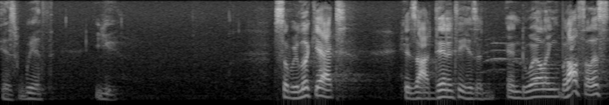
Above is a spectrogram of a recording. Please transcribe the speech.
is with you. So we look at his identity, his indwelling, but also let's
